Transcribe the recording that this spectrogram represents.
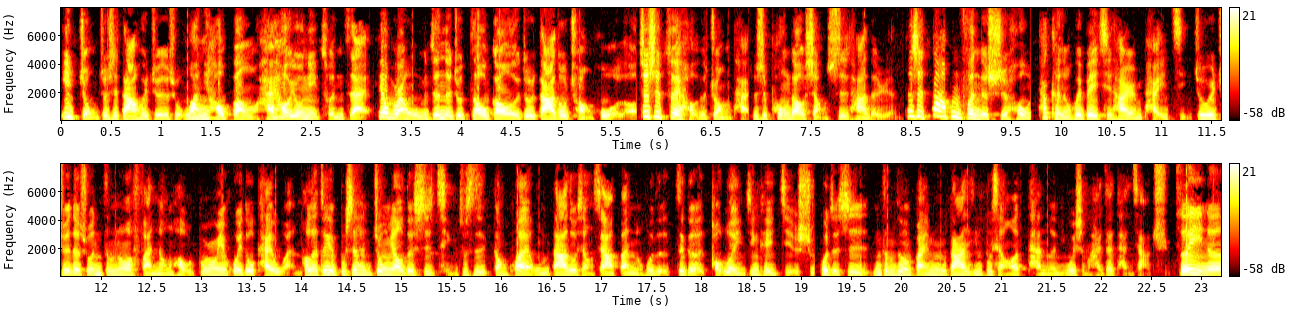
一种就是大家会觉得说，哇，你好棒哦，还好有你存在，要不然我们真的就糟糕。了就是大家都闯祸了，这是最好的状态，就是碰到赏识他的人。但是大部分的时候，他可能会被其他人排挤，就会觉得说你怎么那么烦呢？好不容易会都开完，好了，这也不是很重要的事情，就是赶快，我们大家都想下班了，或者这个讨论已经可以结束，或者是你怎么这么白目，大家已经不想要谈了，你为什么还在谈下去？所以呢，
